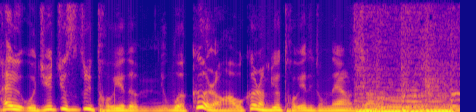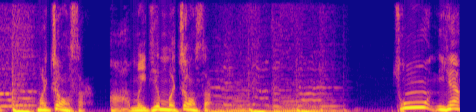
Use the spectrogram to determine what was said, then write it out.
还有，我觉得就是最讨厌的，我个人啊，我个人比较讨厌的一种那样的。没正事儿啊，每天没正事儿。从你看，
